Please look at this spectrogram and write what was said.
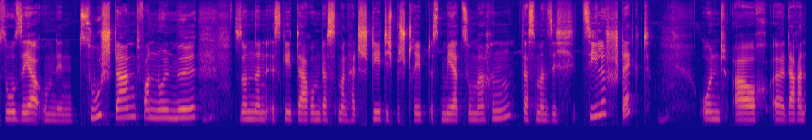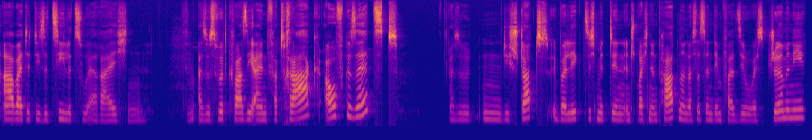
so sehr um den Zustand von Null Müll, mhm. sondern es geht darum, dass man halt stetig bestrebt ist, mehr zu machen, dass man sich Ziele steckt. Und auch äh, daran arbeitet, diese Ziele zu erreichen. Also es wird quasi ein Vertrag aufgesetzt. Also die Stadt überlegt sich mit den entsprechenden Partnern, das ist in dem Fall Zero Waste Germany,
